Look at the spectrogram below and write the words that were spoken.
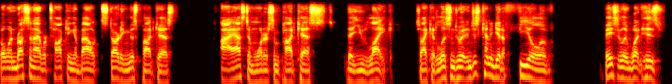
but when Russ and I were talking about starting this podcast, I asked him, What are some podcasts that you like? So I could listen to it and just kind of get a feel of basically what his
